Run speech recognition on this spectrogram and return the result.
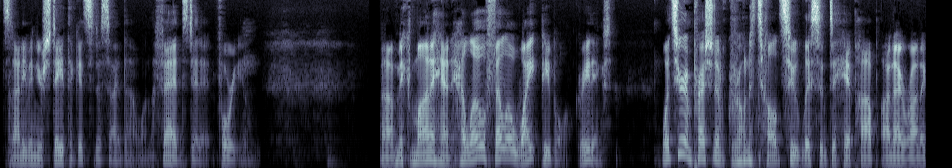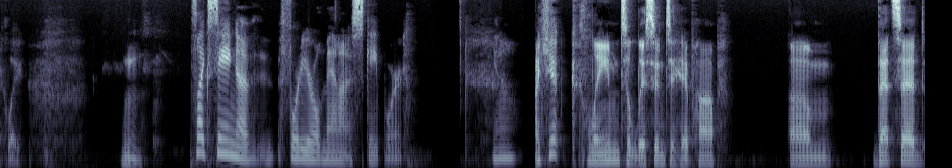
It's not even your state that gets to decide that one. The feds did it for you. Uh, McMonahan, hello, fellow white people. Greetings. What's your impression of grown adults who listen to hip hop unironically? Hmm. It's like seeing a 40 year old man on a skateboard. You know? I can't claim to listen to hip hop. Um, that said,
